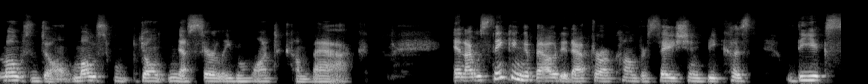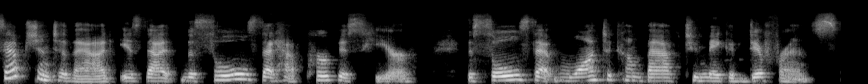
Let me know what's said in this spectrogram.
most don't. Most don't necessarily want to come back. And i was thinking about it after our conversation because the exception to that is that the souls that have purpose here the souls that want to come back to make a difference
